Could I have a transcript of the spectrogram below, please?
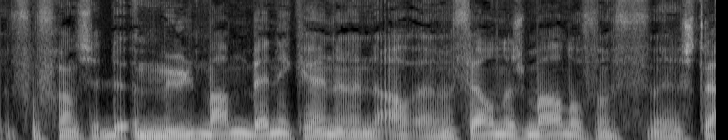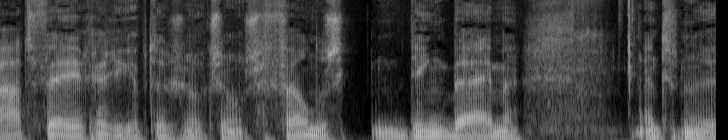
voor Frans, een muulman ben ik, hè, een, een vuilnisman of een straatveger. Je hebt dus ook zo'n vuilnisding bij me. En toen uh,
